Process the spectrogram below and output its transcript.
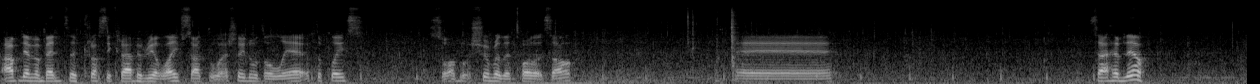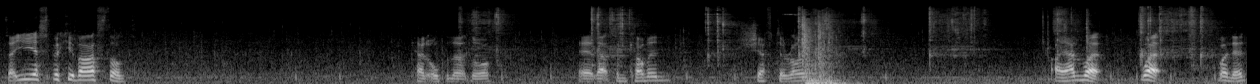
I've never been to Krusty Krab in real life, so I don't actually know the layout of the place. So I'm not sure where the toilets are. Is that him there? Is that you, you spooky bastard? Can't open that door. Uh, that's him coming. Shift to run. I am what? What? Come on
